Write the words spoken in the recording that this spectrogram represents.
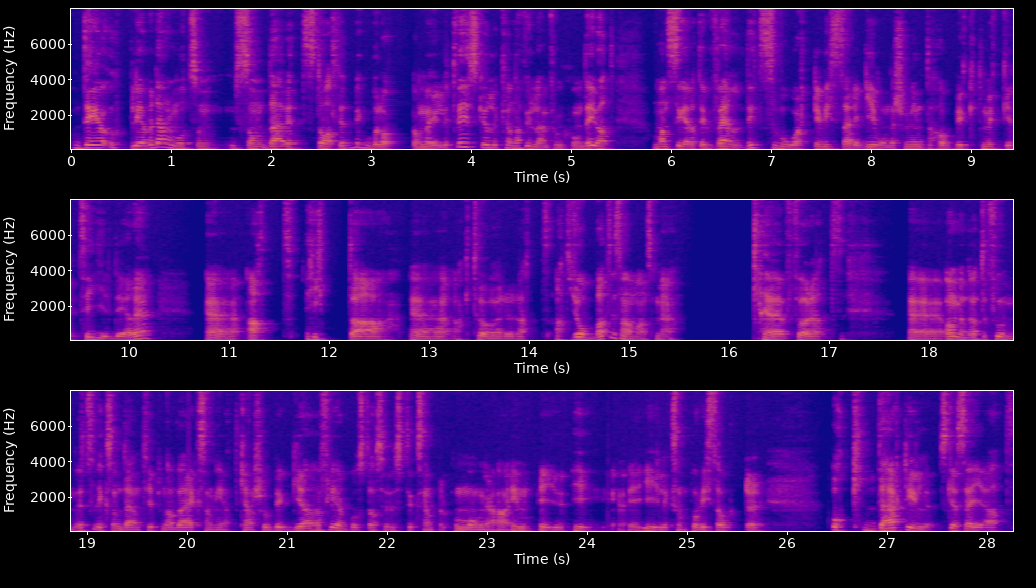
Det jag upplever däremot som, som där ett statligt byggbolag möjligtvis skulle kunna fylla en funktion det är ju att man ser att det är väldigt svårt i vissa regioner som inte har byggt mycket tidigare eh, att hitta eh, aktörer att, att jobba tillsammans med. Eh, för att eh, ja, men det har inte funnits liksom den typen av verksamhet kanske att bygga flerbostadshus till exempel på många i, i, i, i liksom på vissa orter. Och därtill ska jag säga att,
